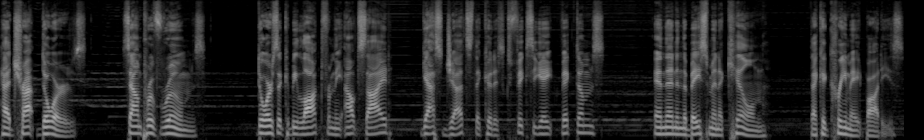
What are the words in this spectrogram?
had trap doors, soundproof rooms, doors that could be locked from the outside, gas jets that could asphyxiate victims, and then in the basement, a kiln that could cremate bodies.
